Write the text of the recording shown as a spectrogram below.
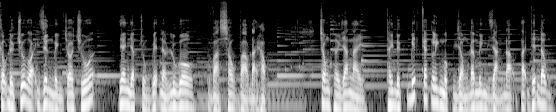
cậu được Chúa gọi dâng mình cho Chúa, gia nhập chủng viện ở Lugo và sau vào đại học. Trong thời gian này, thầy được biết các linh mục dòng đa minh giảng đạo tại Viễn Đông.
